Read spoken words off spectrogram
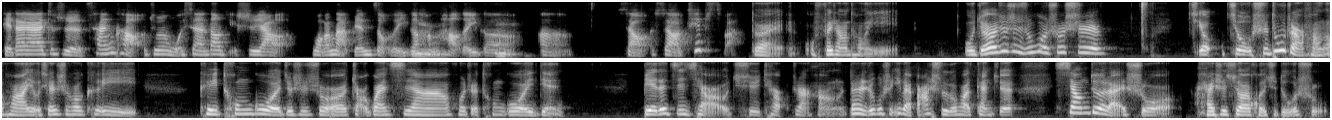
给大家就是参考，就是我现在到底是要往哪边走的一个很嗯好的一个、嗯呃小小 tips 吧。对我非常同意。我觉得就是如果说是九九十度转行的话，有些时候可以可以通过就是说找关系啊，或者通过一点别的技巧去调转行。但是如果是一百八十度的话，感觉相对来说还是需要回去读书。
